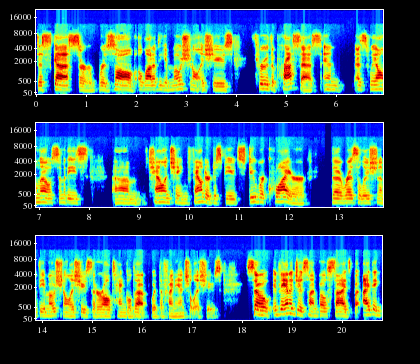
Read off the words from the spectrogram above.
discuss or resolve a lot of the emotional issues through the process. And as we all know, some of these um, challenging founder disputes do require the resolution of the emotional issues that are all tangled up with the financial issues. So advantages on both sides, but I think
